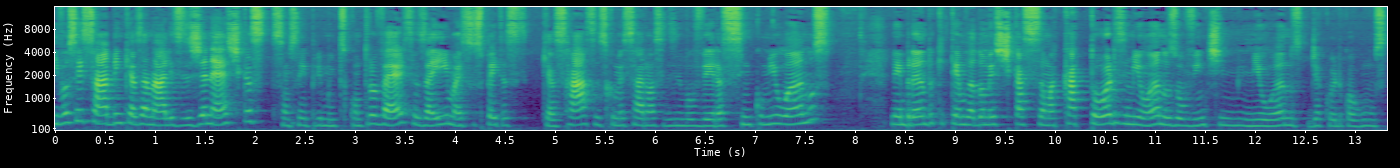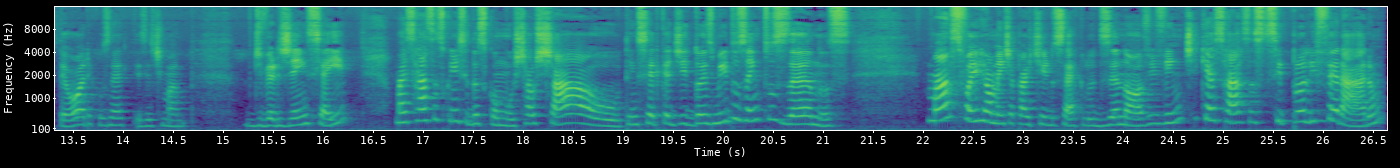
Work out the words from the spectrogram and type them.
E vocês sabem que as análises genéticas são sempre muito controversas aí, mas suspeitas que as raças começaram a se desenvolver há 5 mil anos. Lembrando que temos a domesticação há 14 mil anos ou 20 mil anos, de acordo com alguns teóricos, né? Existe uma divergência aí. Mas raças conhecidas como Chow Chow têm cerca de 2.200 anos mas foi realmente a partir do século XIX e XX que as raças se proliferaram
